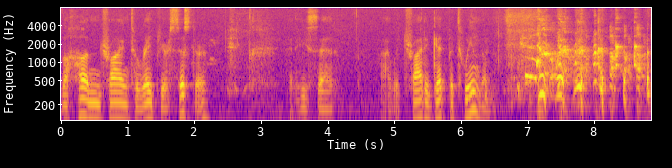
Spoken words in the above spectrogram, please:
the Hun trying to rape your sister? And he said, I would try to get between them.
